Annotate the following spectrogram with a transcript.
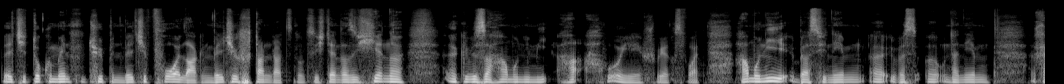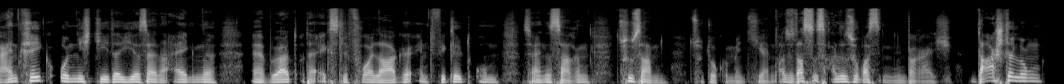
welche Dokumententypen, welche Vorlagen, welche Standards nutze ich denn, dass ich hier eine äh, gewisse Harmonie, ha, oh je, schweres Wort, Harmonie übers, Nehmen, äh, übers äh, Unternehmen reinkriege und nicht jeder hier seine eigene äh, Word- oder Excel-Vorlage entwickelt, um seine Sachen zusammen zu dokumentieren. Also das ist alles so was in dem Bereich Darstellung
